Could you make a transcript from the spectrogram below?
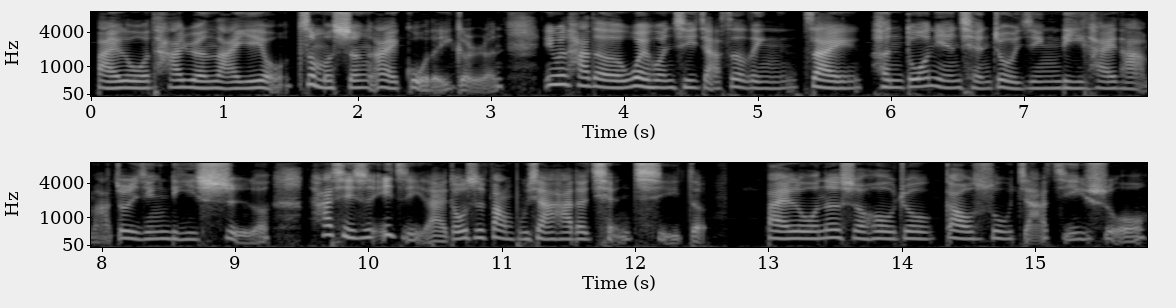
白罗他原来也有这么深爱过的一个人，因为他的未婚妻贾瑟琳在很多年前就已经离开他嘛，就已经离世了。他其实一直以来都是放不下他的前妻的。白罗那时候就告诉贾基说，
